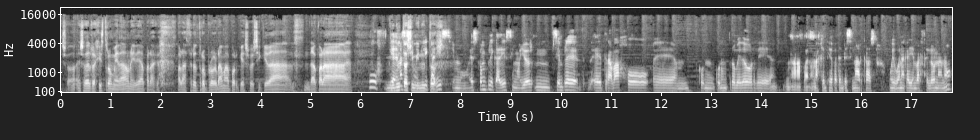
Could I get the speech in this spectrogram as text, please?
Eso, eso, del registro me da una idea para, para, hacer otro programa, porque eso sí que da, da para Uf, minutos y, y minutos. Complicadísimo, es complicadísimo. Yo mm, siempre eh, trabajo eh, con, con, un proveedor de una, bueno, una, agencia de patentes y marcas muy buena que hay en Barcelona, ¿no?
